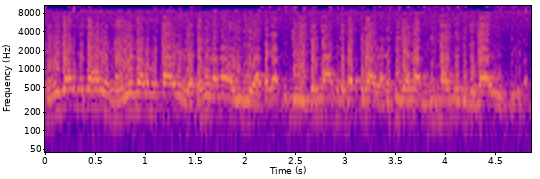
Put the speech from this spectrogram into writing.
මේ ධර්මතාවය මූල ධර්මතාවය වැටහුණා නම් ඔය අටකට දී ඉතනානිකට පුරා වෙන කියලා නම් මෙහිමයි මේක ගොඩාවේ කියලා.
